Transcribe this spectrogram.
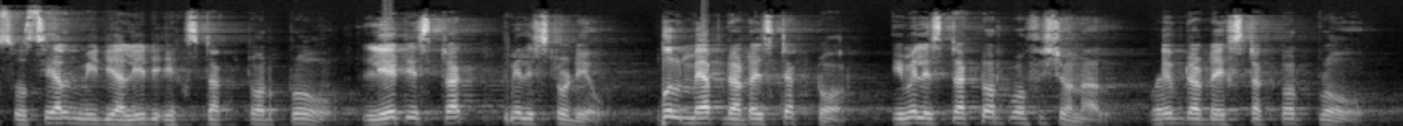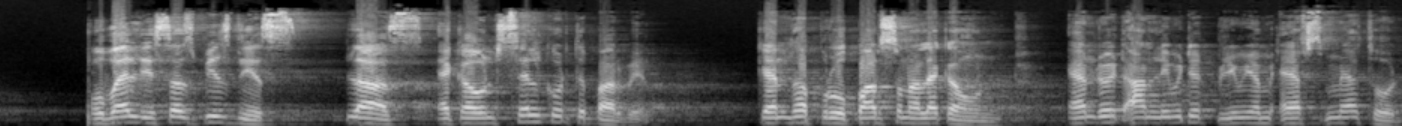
social media lead extractor pro let struct email studio Google map data extractor email extractor professional web data extractor pro mobile research business plus account sell করতে পারবেন। Canva pro personal account android unlimited premium apps method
